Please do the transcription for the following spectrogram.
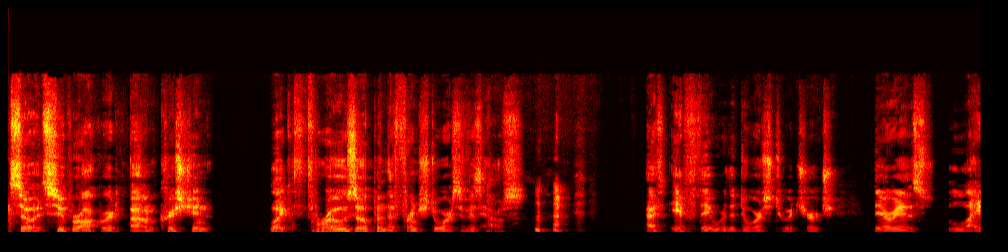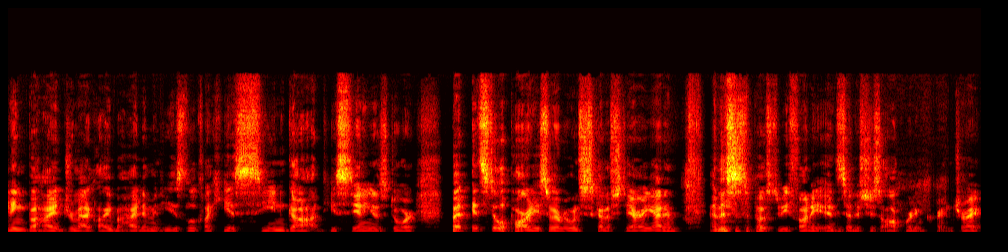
So it's super awkward. Um, Christian like throws open the French doors of his house as if they were the doors to a church. There is lighting behind, dramatic lighting behind him, and he's looked like he has seen God. He's standing at his door, but it's still a party, so everyone's just kind of staring at him. And this is supposed to be funny. Instead, it's just awkward and cringe, right?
